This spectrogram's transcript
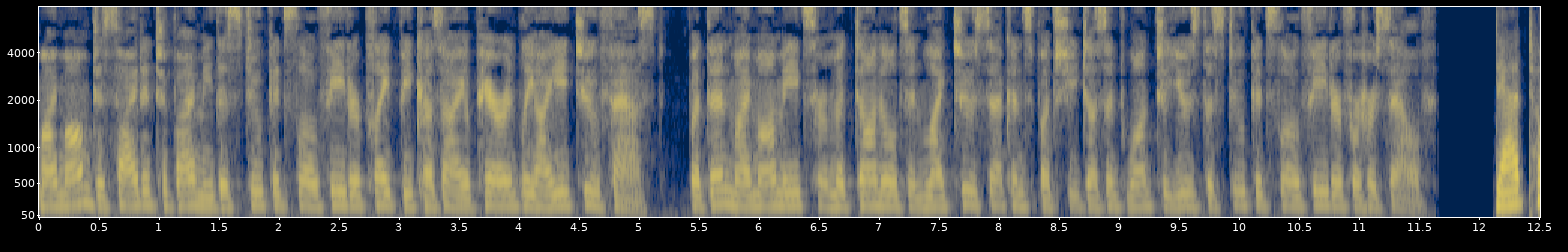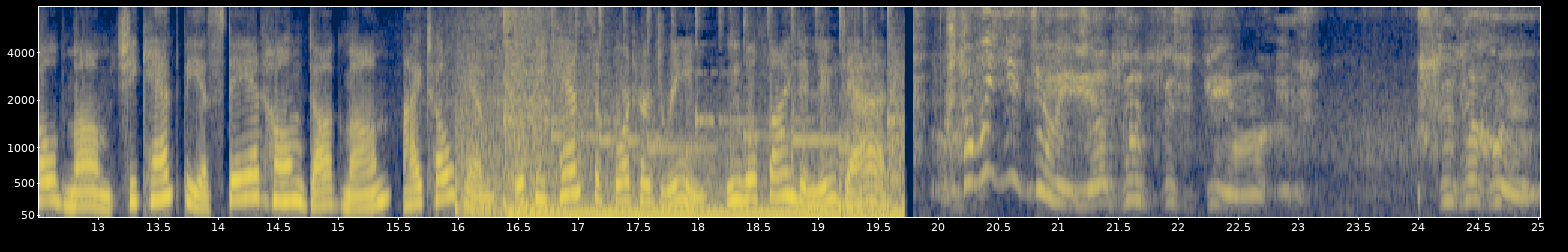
My mom decided to buy me this stupid slow feeder plate because I apparently I eat too fast. But then my mom eats her McDonald's in like two seconds but she doesn't want to use the stupid slow feeder for herself. Dad told mom she can't be a stay-at-home dog mom. I told him, if he can't support her dream, we will find a new dad. Что вы здесь делаете? Я тут спим. Что такое?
